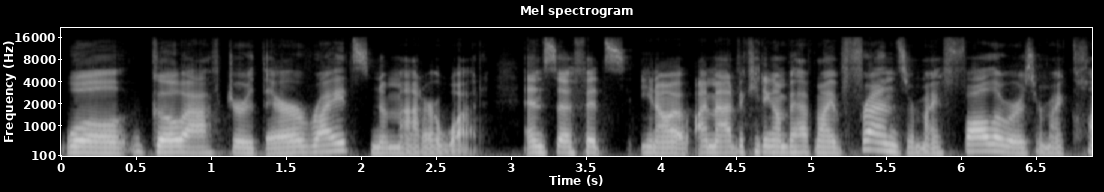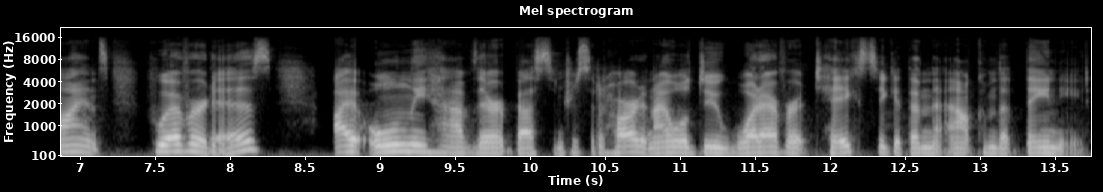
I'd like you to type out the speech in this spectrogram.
will go after their rights no matter what. And so if it's, you know, I'm advocating on behalf of my friends or my followers or my clients, whoever it is, I only have their best interest at heart and I will do whatever it takes to get them the outcome that they need.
